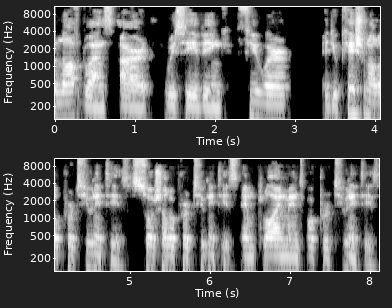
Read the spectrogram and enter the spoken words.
loved ones are receiving fewer educational opportunities, social opportunities, employment opportunities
